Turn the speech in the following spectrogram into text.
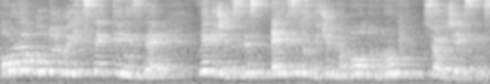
Orada bu duyguyu hissettiğinizde ne diyeceksiniz? Eksiltili cümle olduğunu söyleyeceksiniz.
